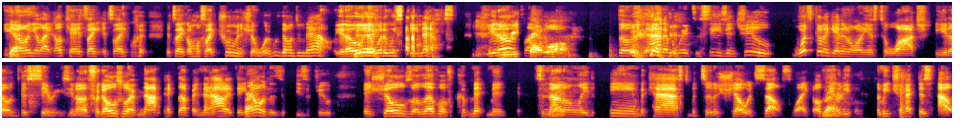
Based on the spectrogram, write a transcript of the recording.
You yeah. know, and you're like, okay, it's like it's like it's like almost like Truman Show. What are we gonna do now? You know, what do we see next? You know, you reach like, that wall. So now that we're to season two, what's going to get an audience to watch, you know, this series? You know, for those who have not picked up, and now that they right. know this is season two, it shows a level of commitment to not right. only the team, the cast, but to the show itself. Like, okay, right. let me let me check this out.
